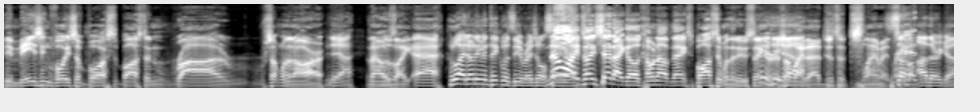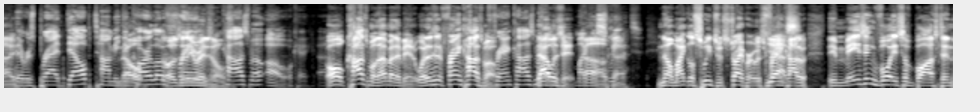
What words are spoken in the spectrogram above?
The amazing voice of Boston, Boston Ra, something with an R. Yeah, And I was like, ah. who I don't even think was the original. No. I, I said I go coming up next, Boston with a new singer or Yeah. something like that, just to slam it. some other guy. There was Brad Delp, Tommy Nope, DeCarlo, those are the originals. Cosmo. Oh, okay. Uh, Oh, Cosmo, that might have been. What is it? Frank Cosmo. Frank Cosmo. That was it. Michael Oh, okay. Sweet. No, Michael Sweets with Stryper. It was Frank Yes. Cosmo. The amazing voice of Boston,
